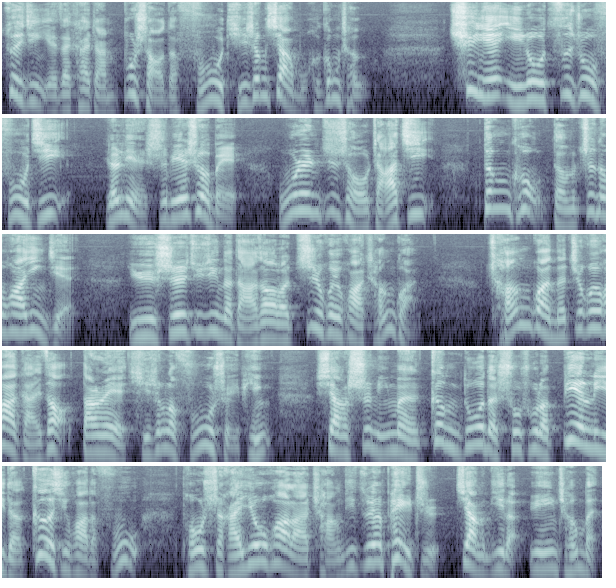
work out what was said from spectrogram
最近也在开展不少的服务提升项目和工程。去年引入自助服务机、人脸识别设备、无人值守闸机、灯控等智能化硬件，与时俱进地打造了智慧化场馆。场馆的智慧化改造，当然也提升了服务水平，向市民们更多的输出了便利的个性化的服务，同时还优化了场地资源配置，降低了运营成本。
